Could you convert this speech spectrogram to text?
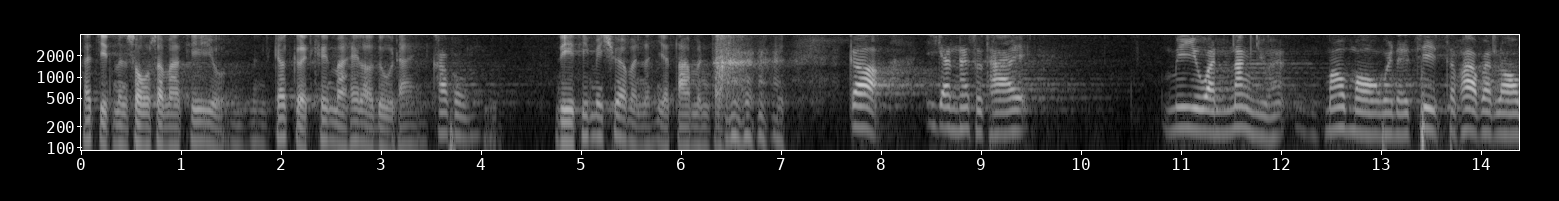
ถ้าจิตมันทรงสมาธิอยู่ มันก็เกิดขึ้นมาให้เราดูได้ ครับผม ดีที่ไม่เชื่อมันนะอย่าตามมันไปก็อีกอันนะสุดท้าย มีอยู่วันนั่งอยู่ฮะเมามองไปในที่สภาพแวดล้อม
